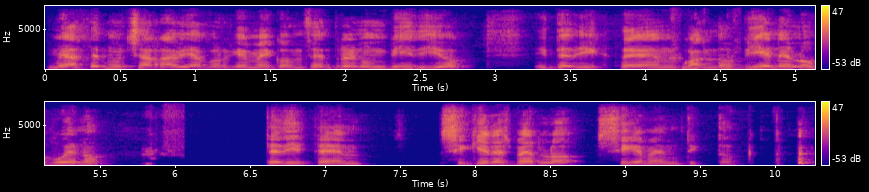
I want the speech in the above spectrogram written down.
Me hace mucha rabia porque me concentro en un vídeo y te dicen, cuando viene lo bueno, te dicen, si quieres verlo, sígueme en TikTok.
